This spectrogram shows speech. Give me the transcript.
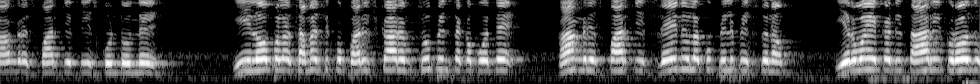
కాంగ్రెస్ పార్టీ తీసుకుంటుంది. ఈ లోపల సమస్యకు పరిష్కారం చూపించకపోతే కాంగ్రెస్ పార్టీ శ్రేణులకు పిలిపిస్తున్నాం. ఇరవై ఒకటి తారీఖు రోజు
